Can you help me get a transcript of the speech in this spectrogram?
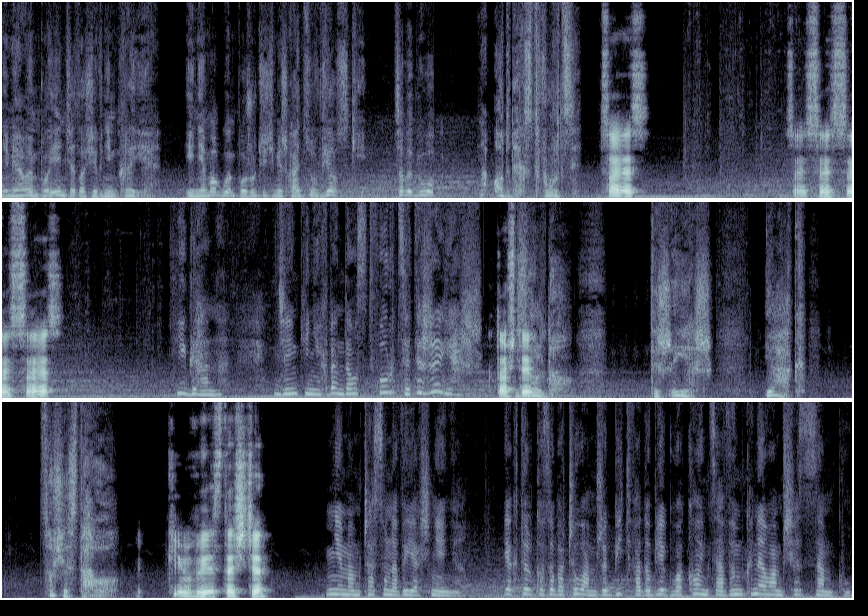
Nie miałem pojęcia, co się w nim kryje. I nie mogłem porzucić mieszkańców wioski. Co by było na oddech stwórcy? Co jest? Co jest, co jest, co jest, co jest? Igan, dzięki niech będą stwórcy, ty żyjesz. Ktoś ty? Izoldo, ty żyjesz. Jak? Co się stało? Kim wy jesteście? Nie mam czasu na wyjaśnienia. Jak tylko zobaczyłam, że bitwa dobiegła końca, wymknęłam się z zamku.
